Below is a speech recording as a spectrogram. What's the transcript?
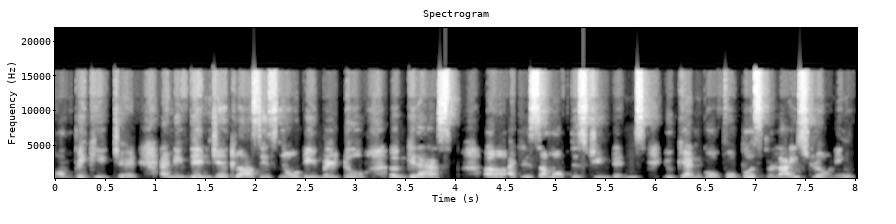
complicated and if the entire class is not able to uh, grasp uh, at least some of the students you can go for personalized learning.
